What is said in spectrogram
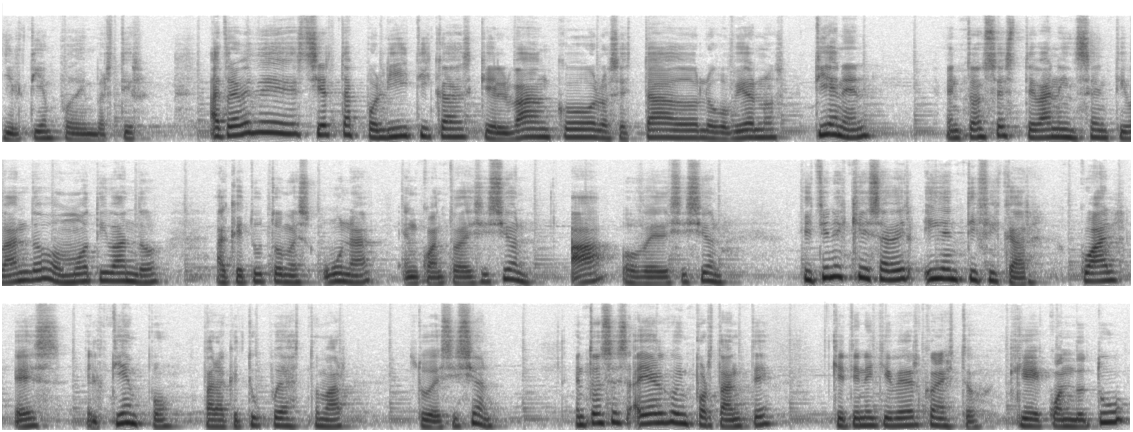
y el tiempo de invertir. A través de ciertas políticas que el banco, los estados, los gobiernos tienen, entonces te van incentivando o motivando a que tú tomes una en cuanto a decisión, A o B decisión. Y tienes que saber identificar cuál es el tiempo para que tú puedas tomar tu decisión. Entonces hay algo importante que tiene que ver con esto, que cuando tú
